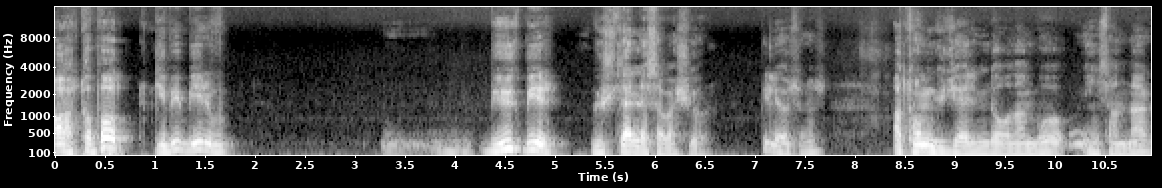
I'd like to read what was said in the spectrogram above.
ahtapot gibi bir büyük bir güçlerle savaşıyor. Biliyorsunuz atom gücü elinde olan bu insanlar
